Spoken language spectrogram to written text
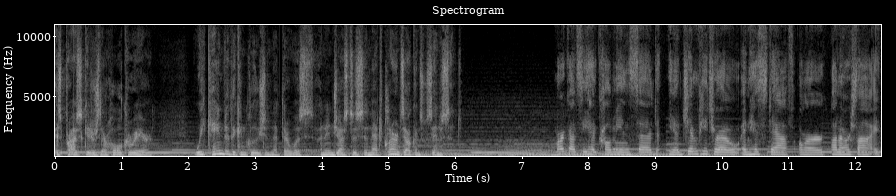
as prosecutors their whole career, we came to the conclusion that there was an injustice and that Clarence Elkins was innocent. Mark Godsey had called me and said, you know, Jim Petro and his staff are on our side.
